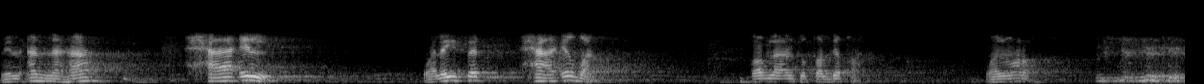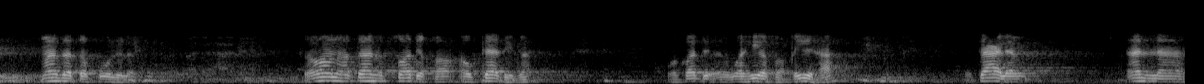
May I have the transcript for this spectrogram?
من أنها حائل وليست حائضا. قبل أن تطلقها. والمرأة. ماذا تقول لك سواء كانت صادقة أو كاذبة وقد وهي فقيهة تعلم أن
